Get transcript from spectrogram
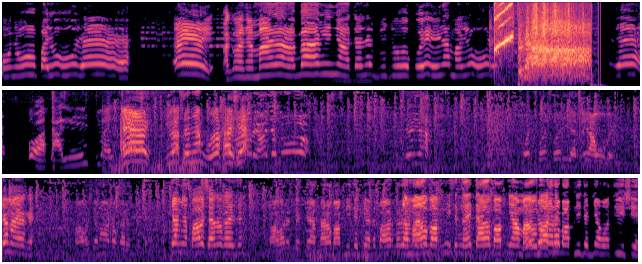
હોનું પડ્યું રે એ ભગવાન મારા બા વિના તને બીજું કોઈ ના મળ્યું રે ઓ તારી એ દિવસ ને ભૂલો ખાય છે નહીં કેમ આવ્યો કે પાવર કેનો આટો કરે છે યાર? કેમ પાવર શાનો કરે છે પાવર એટલે કે આ તારા બાપની જગ્યા છે પાવર કરે તો બાપની છે નહીં તારા બાપની આ મારો જો તારા બાપની જગ્યા હોતી છે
